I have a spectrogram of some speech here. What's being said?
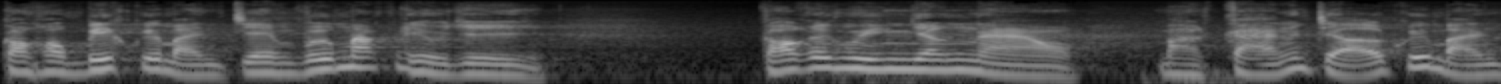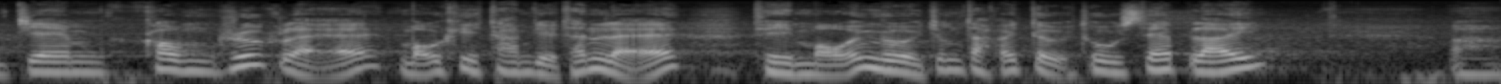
Con không biết quý bạn chị em vướng mắc điều gì có cái nguyên nhân nào mà cản trở quý bạn chị em không rước lễ mỗi khi tham dự thánh lễ thì mỗi người chúng ta phải tự thu xếp lấy. À,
